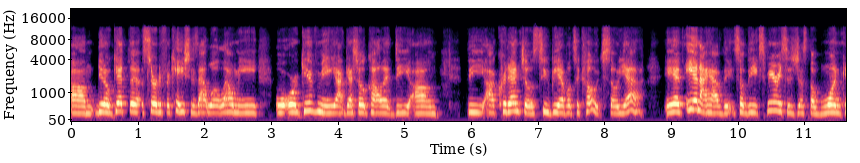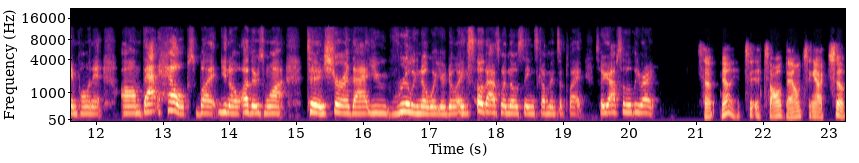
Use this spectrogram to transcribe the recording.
um, you know, get the certifications that will allow me or, or give me, I guess you'll call it the, um, the uh, credentials to be able to coach. So yeah, and and I have the so the experience is just the one component um, that helps, but you know others want to ensure that you really know what you're doing. So that's when those things come into play. So you're absolutely right. So no, it's it's all balancing act. So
